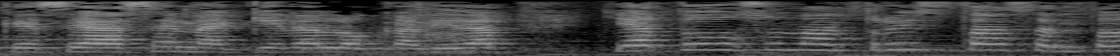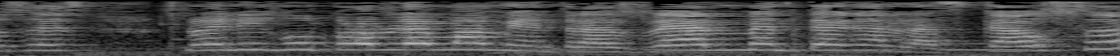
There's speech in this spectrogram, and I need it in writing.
que se hacen aquí en la localidad, ya todos son altruistas, entonces no hay ningún problema mientras realmente hagan las causas,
